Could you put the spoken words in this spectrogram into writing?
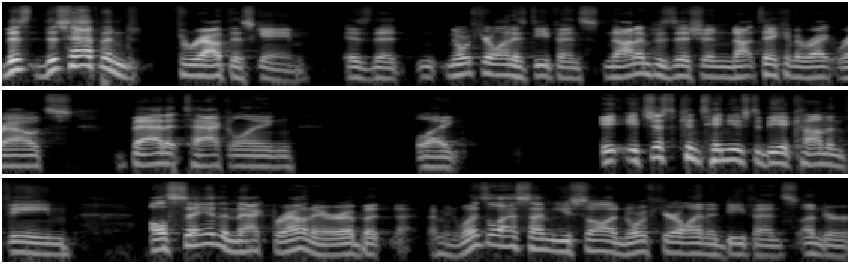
this this happened throughout this game. Is that North Carolina's defense not in position, not taking the right routes, bad at tackling. Like it, it just continues to be a common theme. I'll say in the Mack Brown era, but I mean, when's the last time you saw a North Carolina defense under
